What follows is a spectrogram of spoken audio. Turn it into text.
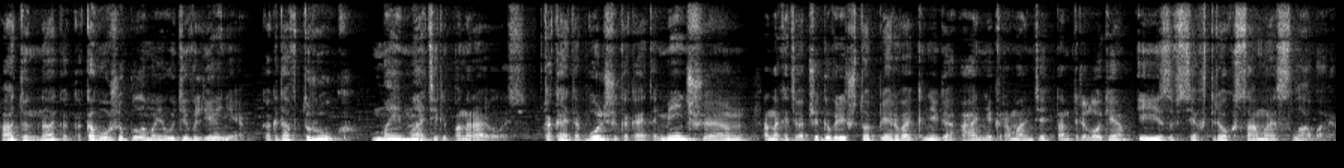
Однако, каково же было мое удивление, когда вдруг моей матери понравилось. Какая-то больше, какая-то меньше. Она, кстати, вообще говорит, что первая книга о некроманте, там трилогия, и из всех трех самая слабая.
